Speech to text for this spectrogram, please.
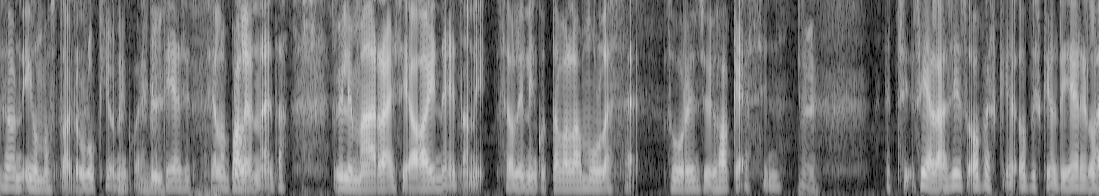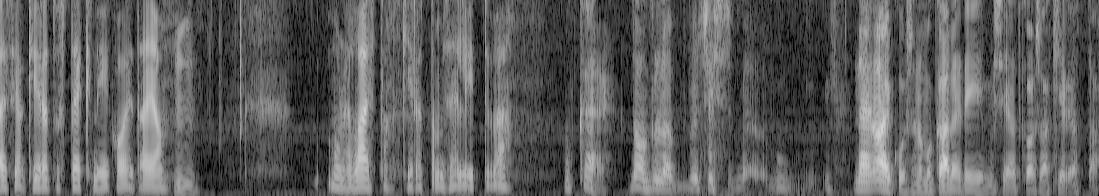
se on ilmastoidon lukio, niin kuin ehkä Niin. tiesit. Siellä on paljon näitä ylimääräisiä aineita, niin se oli niin kuin tavallaan mulle se suurin syy hakea sinne. Niin. Et si- siellä siis opeske- opiskeltiin erilaisia kirjoitustekniikoita ja Mm. monenlaista kirjoittamiseen liittyvää. Okei. Okay. No on kyllä, siis näin aikuisena mä kadedin ihmisiä, jotka osaa kirjoittaa,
